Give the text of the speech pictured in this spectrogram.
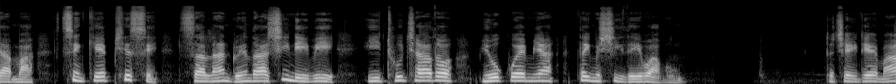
ရာမှာ စင်ကဲဖြစ်စဉ်ဇလန်းတွင်သာရှိနေပြီးဤထူးခြားသော မျိုးကွဲများသိမရှိသေးပါဘူးတစ်ချိန်တည်းမှာ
